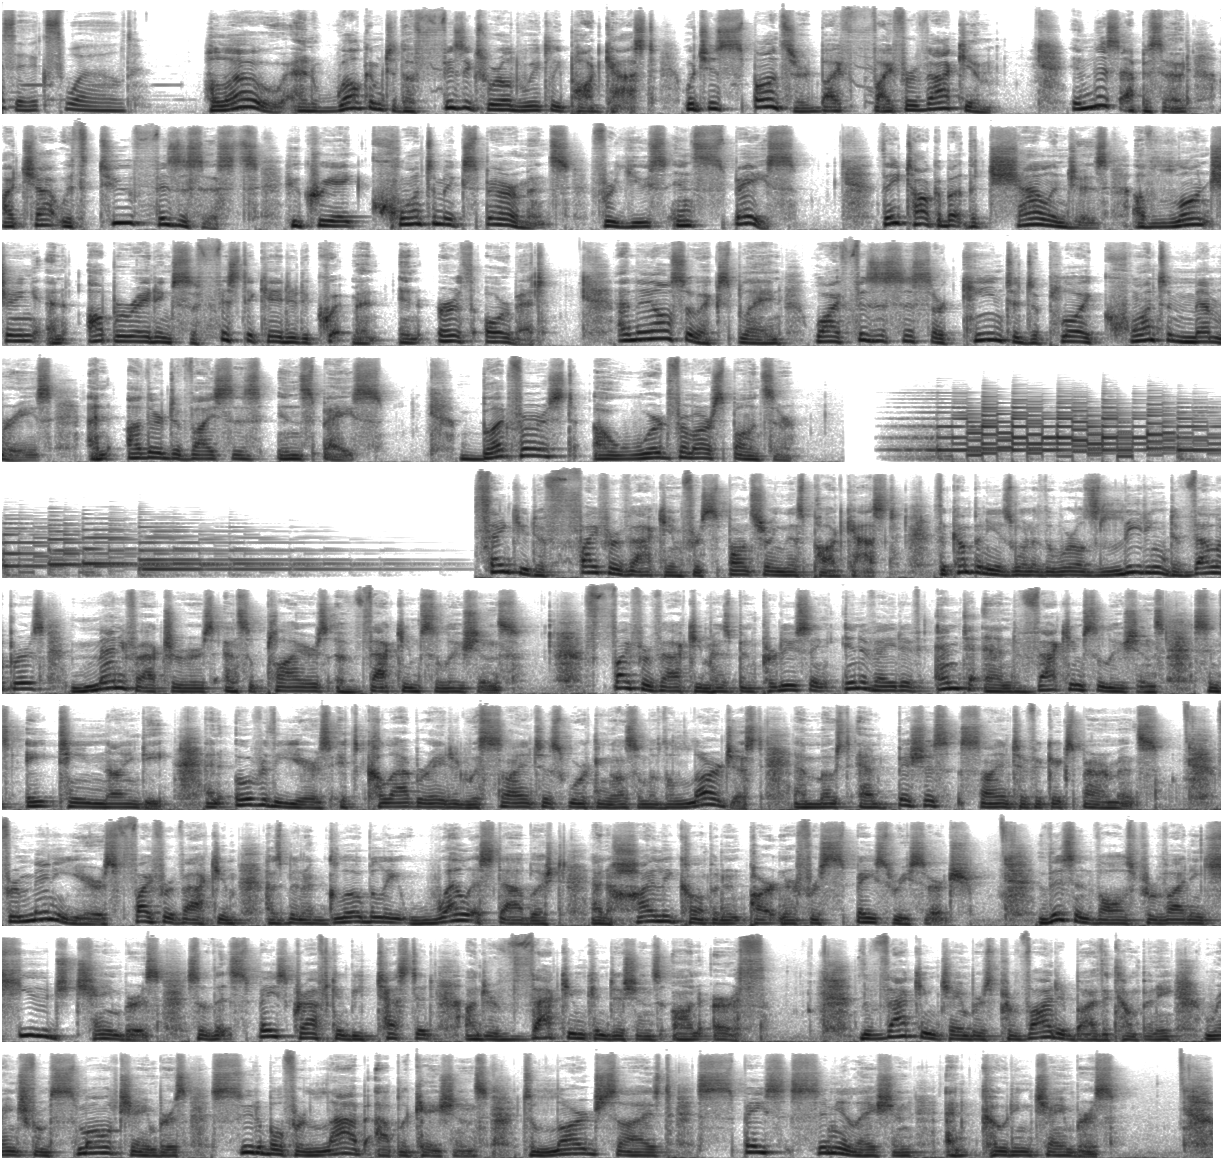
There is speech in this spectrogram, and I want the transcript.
Physics World. Hello, and welcome to the Physics World Weekly podcast, which is sponsored by Pfeiffer Vacuum. In this episode, I chat with two physicists who create quantum experiments for use in space. They talk about the challenges of launching and operating sophisticated equipment in Earth orbit. And they also explain why physicists are keen to deploy quantum memories and other devices in space. But first, a word from our sponsor. Thank you to Pfeiffer Vacuum for sponsoring this podcast. The company is one of the world's leading developers, manufacturers, and suppliers of vacuum solutions. Pfeiffer Vacuum has been producing innovative end to end vacuum solutions since 1890, and over the years it's collaborated with scientists working on some of the largest and most ambitious scientific experiments. For many years, Pfeiffer Vacuum has been a globally well established and highly competent partner for space research. This involves providing huge chambers so that spacecraft can be tested under vacuum conditions on Earth. The vacuum chambers provided by the company range from small chambers suitable for lab applications to large sized space simulation and coating chambers.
